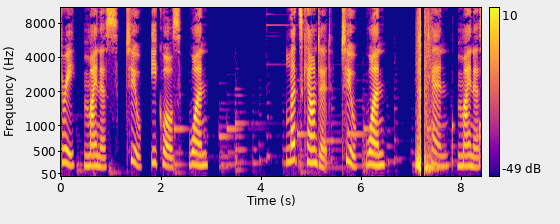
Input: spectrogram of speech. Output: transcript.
3 minus 2 equals 1. Let's count it. 2, 1. 10 minus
